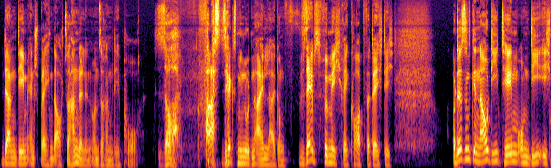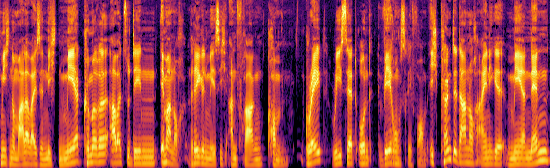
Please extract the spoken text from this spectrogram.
dann dementsprechend auch zu handeln in unserem Depot. So, fast sechs Minuten Einleitung. Selbst für mich rekordverdächtig. Und das sind genau die Themen, um die ich mich normalerweise nicht mehr kümmere, aber zu denen immer noch regelmäßig Anfragen kommen. Great Reset und Währungsreform. Ich könnte da noch einige mehr nennen,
